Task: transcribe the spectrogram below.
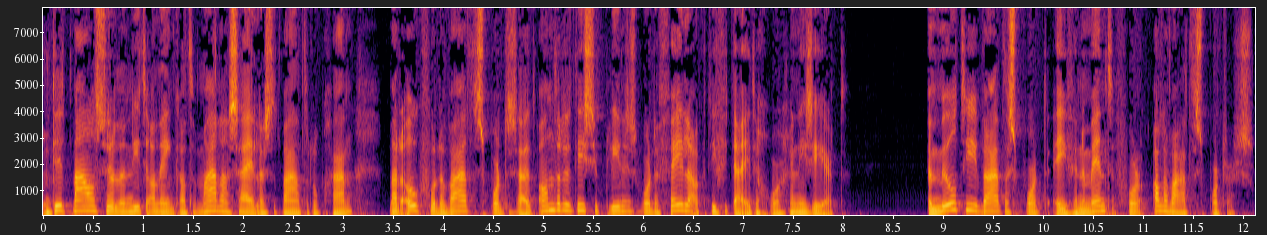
Ditmaal zullen niet alleen katamaranzeilers het water op gaan... maar ook voor de watersporters uit andere disciplines... worden vele activiteiten georganiseerd. Een multi-watersport-evenement voor alle watersporters.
